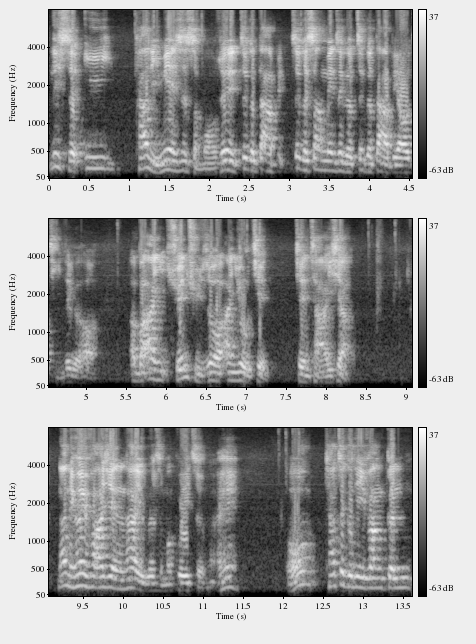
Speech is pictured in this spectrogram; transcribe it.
，list 一。它里面是什么？所以这个大这个上面这个这个大标题这个哈，啊，把按选取之后按右键检查一下，那你会发现它有个什么规则呢？哎，哦，它这个地方跟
